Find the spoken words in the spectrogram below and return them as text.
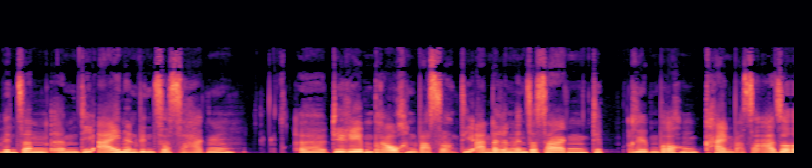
Winzern. Ähm, die einen Winzer sagen, äh, die Reben brauchen Wasser. Die anderen Winzer sagen, die Reben brauchen kein Wasser. Also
